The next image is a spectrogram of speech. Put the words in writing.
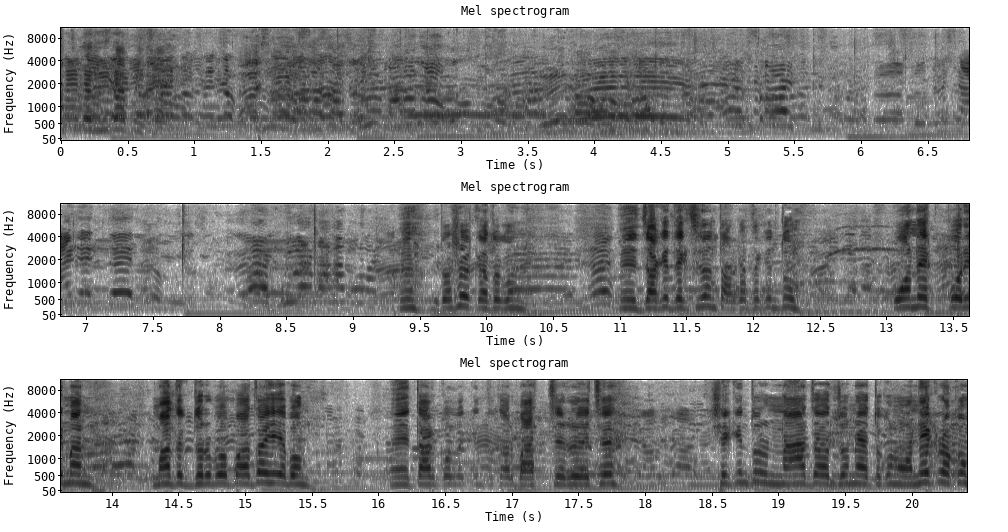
আপনার রিটা পিছান। দর্শক এতক্ষণ যাকে দেখছিলেন তার কাছে কিন্তু অনেক পরিমাণ মাদক দ্রব্য পাওয়া যায় এবং তার কোলে কিন্তু তার বাচ্চা রয়েছে। সে কিন্তু না যাওয়ার জন্য এতক্ষণ অনেক রকম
